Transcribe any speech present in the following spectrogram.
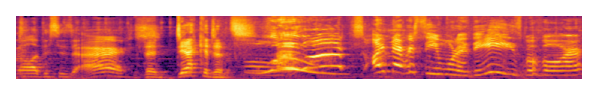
God, this is art. The decadence. What? I've never seen one of these before.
